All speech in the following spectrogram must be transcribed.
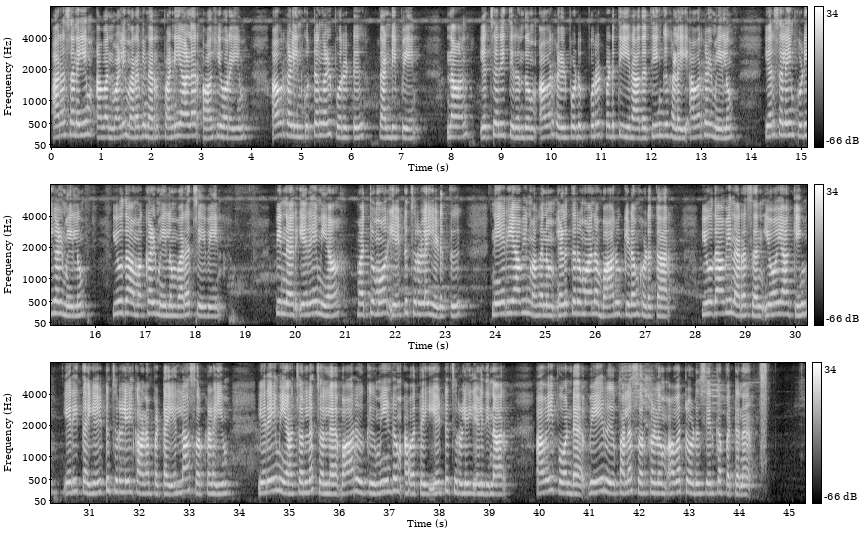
அரசனையும் அவன் வழிமரபினர் பணியாளர் ஆகியோரையும் அவர்களின் குற்றங்கள் பொருட்டு தண்டிப்பேன். நான் எச்சரித்திருந்தும் அவர்கள் பொடு பொருட்படுத்தியிராத தீங்குகளை அவர்கள் மேலும் எருசலேம் குடிகள் மேலும் யூதா மக்கள் மேலும் வரச் செய்வேன். பின்னர் எரேமியா மற்றுமோர் ஏட்டுச் சுருளை எடுத்து நேரியாவின் மகனும் எழுத்தருமான பாரூக்கிடம் கொடுத்தார். யூதாவின் அரசன் யோயாக்கிம் எரித்த ஏட்டுச் சுருளில் காணப்பட்ட எல்லா சொற்களையும் எரேமியா சொல்லச் சொல்ல பாரூக்கு மீண்டும் அவற்றை ஏட்டுச் சுருளில் எழுதினார். அவை போன்ற வேறு பல சொற்களும் அவற்றோடு சேர்க்கப்பட்டன.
